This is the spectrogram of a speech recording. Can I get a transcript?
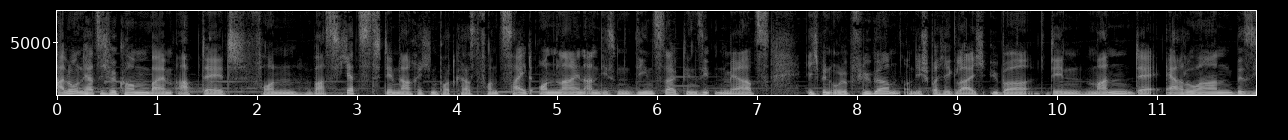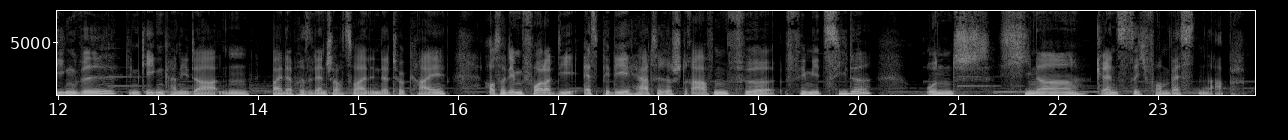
Hallo und herzlich willkommen beim Update von Was jetzt, dem Nachrichtenpodcast von Zeit Online an diesem Dienstag, den 7. März. Ich bin Ole Pflüger und ich spreche gleich über den Mann, der Erdogan besiegen will, den Gegenkandidaten bei der Präsidentschaftswahl in der Türkei. Außerdem fordert die SPD härtere Strafen für Femizide und China grenzt sich vom Westen ab.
